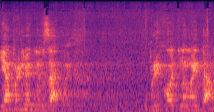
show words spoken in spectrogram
я прилюднив заклик. Приходь на Майдан.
